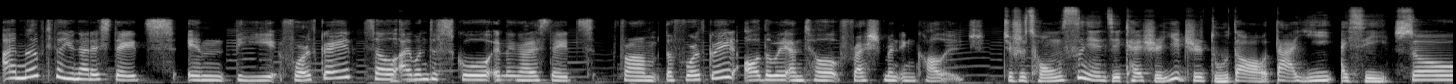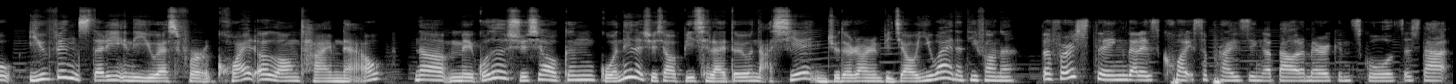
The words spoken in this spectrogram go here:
I moved to the United States in the fourth grade, so I went to school in the United States from the fourth grade all the way until freshman in college. 就是从四年级开始一直读到大一。I see. So you've been studying in the U.S. for quite a long time now. 那美国的学校跟国内的学校比起来，都有哪些你觉得让人比较意外的地方呢？ The first thing that is quite surprising about American schools is that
